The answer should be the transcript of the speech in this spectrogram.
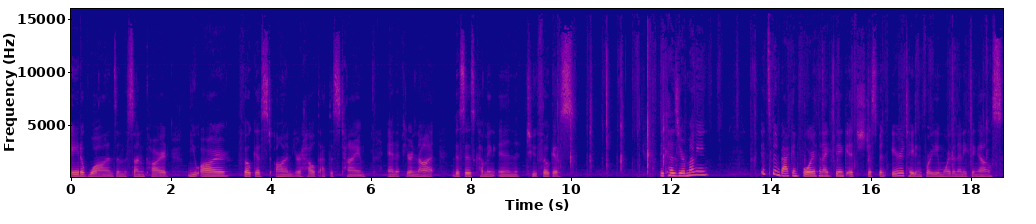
Eight of Wands, and the Sun card, you are focused on your health at this time. And if you're not, this is coming in to focus. Because your money, it's been back and forth, and I think it's just been irritating for you more than anything else.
